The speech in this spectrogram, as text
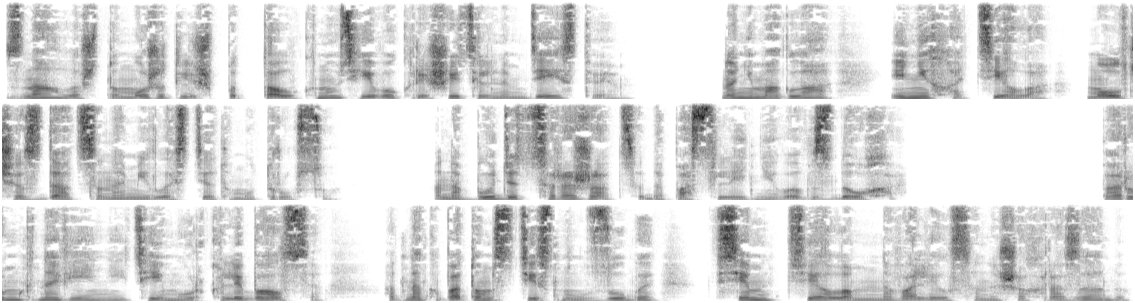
Знала, что может лишь подтолкнуть его к решительным действиям, но не могла и не хотела молча сдаться на милость этому трусу. Она будет сражаться до последнего вздоха. Пару мгновений Теймур колебался, однако потом стиснул зубы, всем телом навалился на Шахразаду,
